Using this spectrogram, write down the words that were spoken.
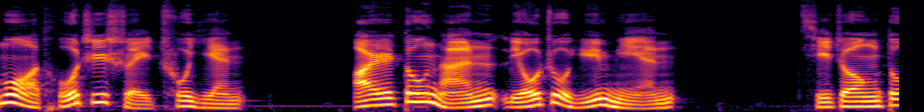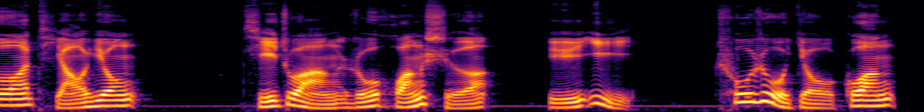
莫涂之水出焉。而东南流注于沔，其中多条庸，其状如黄蛇，于翼，出入有光。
